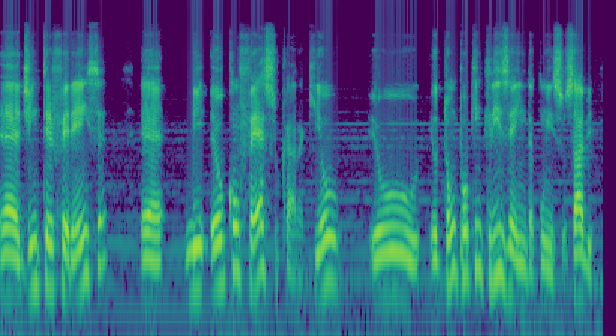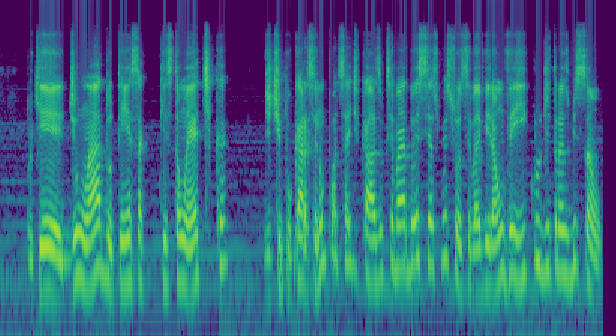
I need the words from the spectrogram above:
é, de interferência. É, me, eu confesso, cara, que eu, eu, eu tô um pouco em crise ainda com isso, sabe? Porque, de um lado, tem essa questão ética de tipo, cara, você não pode sair de casa porque você vai adoecer as pessoas, você vai virar um veículo de transmissão.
